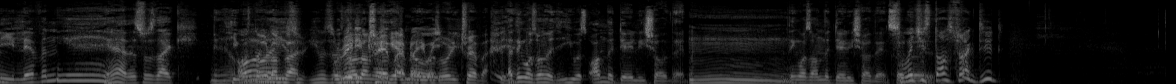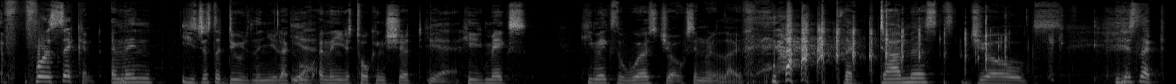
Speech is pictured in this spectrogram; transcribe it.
2011. yeah. Yeah, this was like Yeah. he was Oh, no no, longer he was no already longer Trevor, bro. He was already Trevor. Yeah. I think it was on the he was on the Daily Show then. Mm. I think it was on the Daily Show then. so when the- you starstruck, dude. for a second, and then he's just a dude, and then you like, Yeah. move, and then you're just talking shit. Yeah. He makes he makes the worst jokes in real life, the dumbest jokes. He just like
